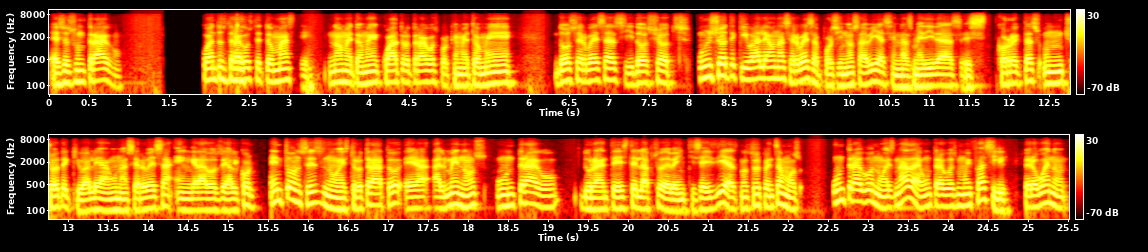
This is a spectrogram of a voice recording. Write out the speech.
Eso es un trago. ¿Cuántos tragos te tomaste? No, me tomé cuatro tragos porque me tomé dos cervezas y dos shots. Un shot equivale a una cerveza, por si no sabías, en las medidas correctas, un shot equivale a una cerveza en grados de alcohol. Entonces, nuestro trato era al menos un trago durante este lapso de 26 días. Nosotros pensamos, un trago no es nada, un trago es muy fácil. Pero bueno,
